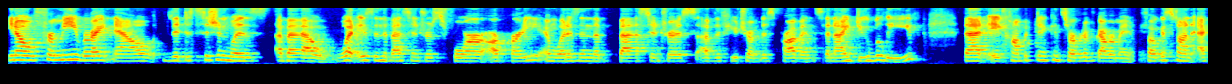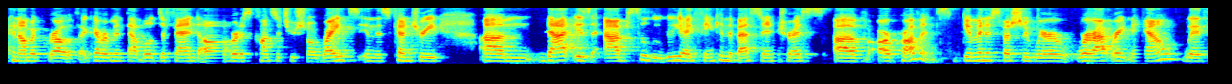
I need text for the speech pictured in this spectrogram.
You know, for me right now, the decision was about what is in the best interest for our party and what is in the best interest of the future of this province. And I do believe that a competent conservative government focused on economic growth, a government that will defend Alberta's constitutional rights in this country, um, that is absolutely, I think, in the best interests of our province, given especially where we're at right now with,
